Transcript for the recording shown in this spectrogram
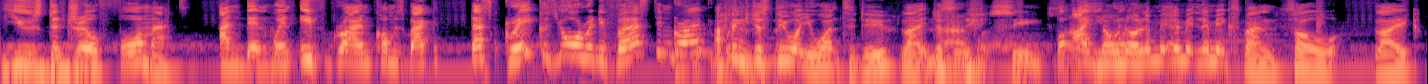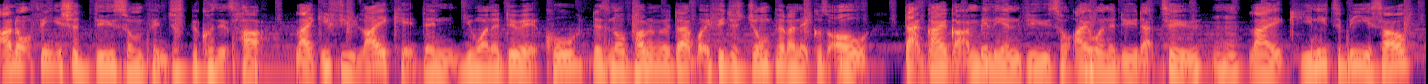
use the drill format? And then when if grime comes back, that's great because you're already versed in grime. I think just do what you want to do. Like just Nah, if, but see, But are you- no, no. Let me yeah. let me let me expand. So like, I don't think you should do something just because it's hot. Like, if you like it, then you want to do it. Cool. There's no problem with that. But if you just jump in on it because oh, that guy got a million views, so I want to do that too. Mm-hmm. Like, you need to be yourself.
